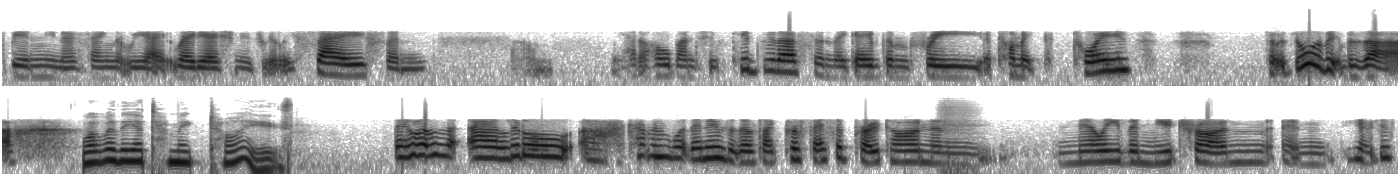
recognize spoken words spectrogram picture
spin, you know, saying that rea- radiation is really safe, and um, we had a whole bunch of kids with us, and they gave them free atomic toys. So it's all a bit bizarre. What were the atomic toys? They were uh, little, uh, I can't remember what their names were. There was like Professor Proton and Nellie the Neutron, and you know, just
